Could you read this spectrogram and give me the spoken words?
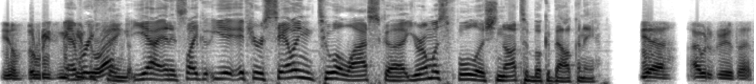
you know the reason you came to Everything. Yeah, and it's like if you're sailing to Alaska, you're almost foolish not to book a balcony. Yeah, I would agree with that.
